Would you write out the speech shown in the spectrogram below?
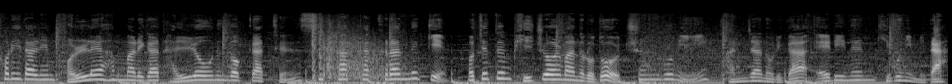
털이 달린 벌레 한 마리가 달려오는 것 같은 스펙타클한 느낌. 어쨌든 비주얼만 도 충분히 관자놀이가 애리는 기분입니다.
